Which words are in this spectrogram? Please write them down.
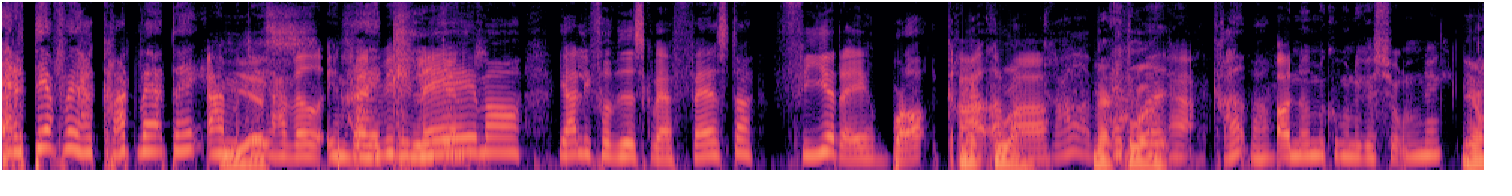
Er det derfor, jeg har grædt hver dag? Ej, men yes. Det har været en vanvittig weekend. Reklamer. Jeg har lige fået at vide, at jeg skal være faster. Fire dage. Brå, græder Merkur. bare. Græder. Merkur. Er det- Ja. Græd bare. Og noget med kommunikationen, ikke? Jo.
